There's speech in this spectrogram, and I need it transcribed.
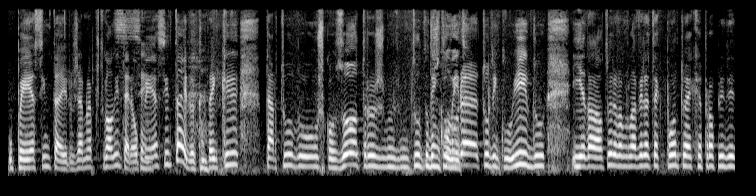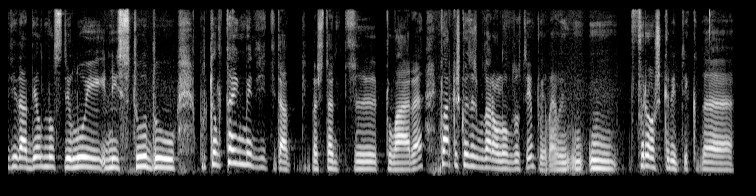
o PS inteiro, já não é Portugal inteiro, é o Sim. PS inteiro, que tem que estar tudo uns com os outros, tudo, tudo incluído. tudo incluído, e a dada altura vamos lá ver até que ponto é que a própria identidade dele não se dilui nisso tudo, porque ele tem uma identidade bastante clara. Claro que as coisas mudaram ao longo do tempo, ele é um, um feroz crítico da,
